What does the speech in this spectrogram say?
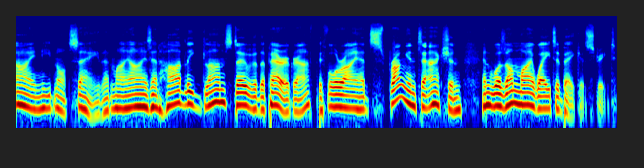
I need not say that my eyes had hardly glanced over the paragraph before I had sprung into action and was on my way to Baker Street.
